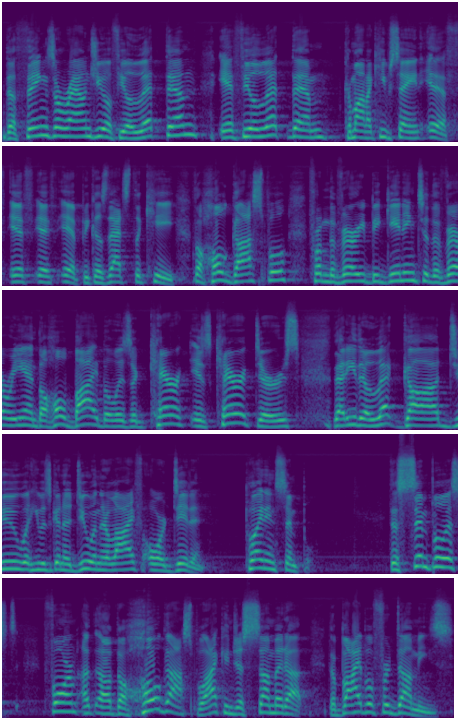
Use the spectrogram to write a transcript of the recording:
The things around you, if you let them, if you let them, come on, I keep saying if, if, if, if, because that's the key. The whole gospel, from the very beginning to the very end, the whole Bible is a char- is characters that either let God do what He was going to do in their life or didn't. Plain and simple. The simplest form of, of the whole gospel, I can just sum it up. The Bible for Dummies.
